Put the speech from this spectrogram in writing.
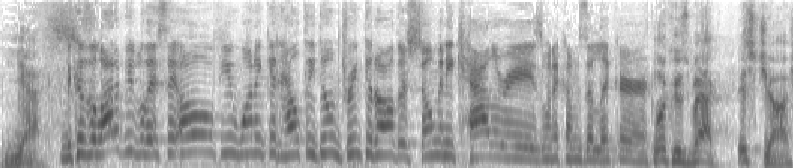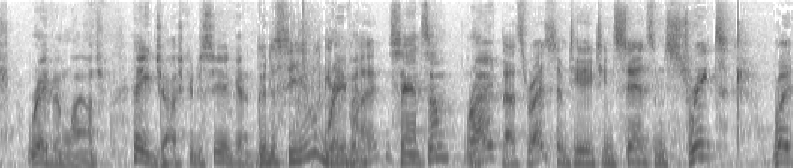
yes. Because a lot of people, they say, oh, if you want to get healthy, don't drink it all. There's so many calories when it comes to liquor. Look who's back. It's Josh, Raven Lounge. Hey, Josh, good to see you again. Good to see you again, Raven, Mike. Sansom, right? That's right, 1718 Sansom Street, right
